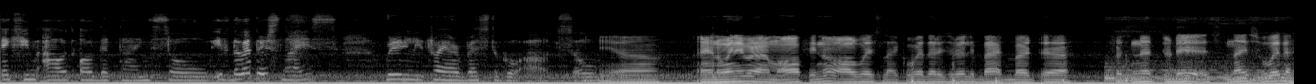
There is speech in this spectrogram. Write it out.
take him out all the time. So if the weather is nice, we really try our best to go out. So Yeah. And whenever I'm off, you know, always like weather is really bad, but uh, fortunate today it's nice weather.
